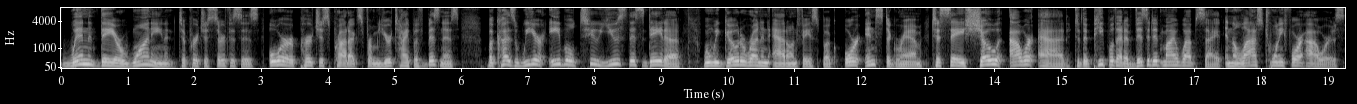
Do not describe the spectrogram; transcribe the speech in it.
when they are wanting to purchase services or purchase products from your type of business because we are able to use this data when we go to run an ad on Facebook or Instagram to say, show our ad to the people that have visited my website in the last 24 hours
